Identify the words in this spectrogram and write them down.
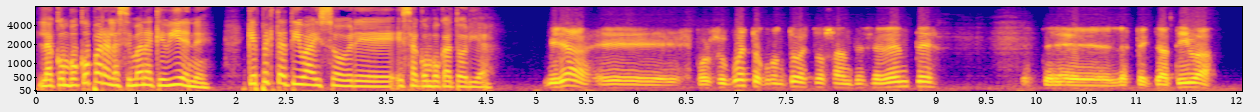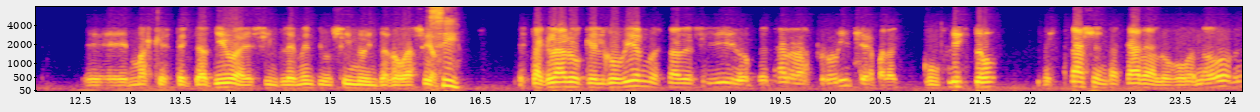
la convocó para la semana que viene. ¿Qué expectativa hay sobre esa convocatoria? Mirá, eh, por supuesto con todos estos antecedentes, este, la expectativa, eh, más que expectativa, es simplemente un signo de interrogación. Sí, Está claro que el gobierno está decidido a apretar a las provincias para que el conflicto les en la cara a los gobernadores.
